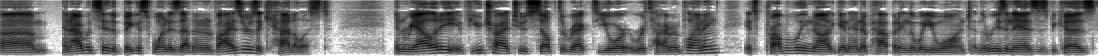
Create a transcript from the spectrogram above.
Um, and I would say the biggest one is that an advisor is a catalyst. In reality, if you try to self direct your retirement planning, it's probably not going to end up happening the way you want. And the reason is, is because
